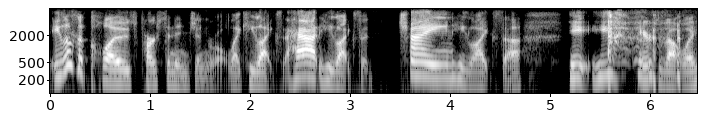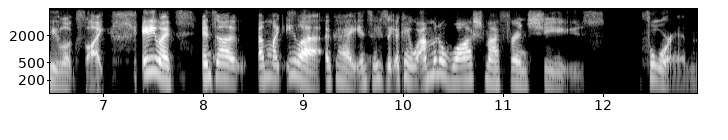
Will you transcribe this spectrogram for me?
Eli's a clothes person in general. Like he likes a hat. He likes a chain. He likes a. He he cares about what he looks like. Anyway, and so I'm like Eli, okay. And so he's like, okay, well, I'm gonna wash my friend's shoes for him.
